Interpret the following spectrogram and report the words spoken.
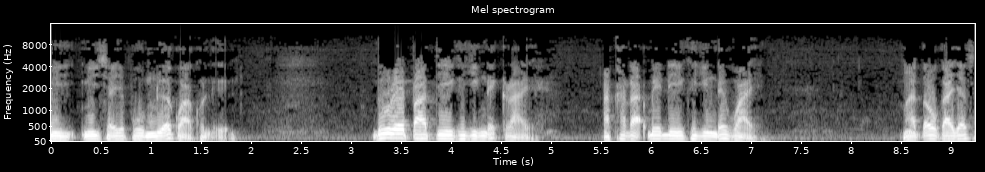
มีมีชัยภูมิเหนือกว่าคนอื่น บูเรปาตีคือยิงได้ไกล อัคระเบดีคือยิงได้ไว มาโตกายศ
